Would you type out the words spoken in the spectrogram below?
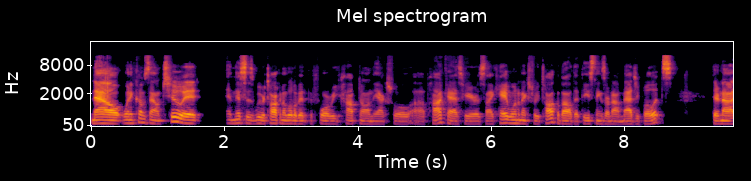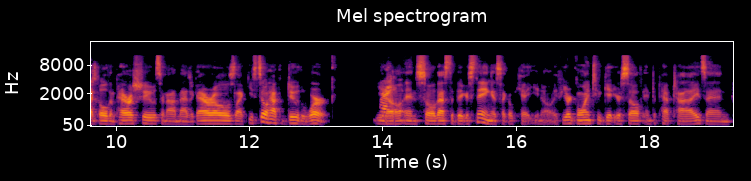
Now, when it comes down to it, and this is, we were talking a little bit before we hopped on the actual uh, podcast here. It's like, hey, we want to make sure we talk about that these things are not magic bullets. They're not golden parachutes. They're not magic arrows. Like, you still have to do the work you right. know and so that's the biggest thing it's like okay you know if you're going to get yourself into peptides and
